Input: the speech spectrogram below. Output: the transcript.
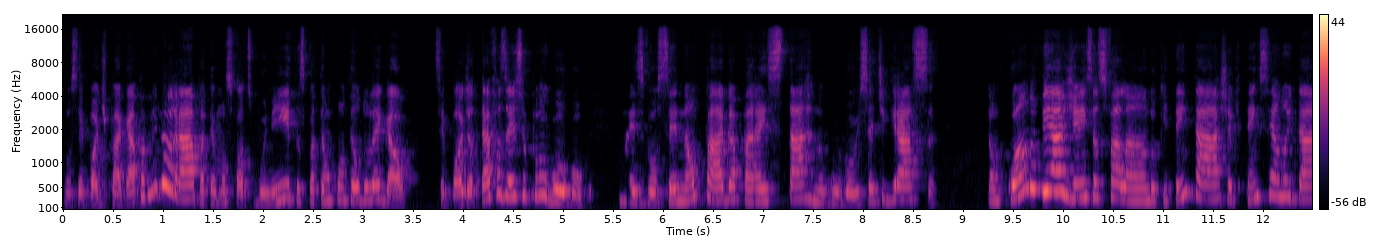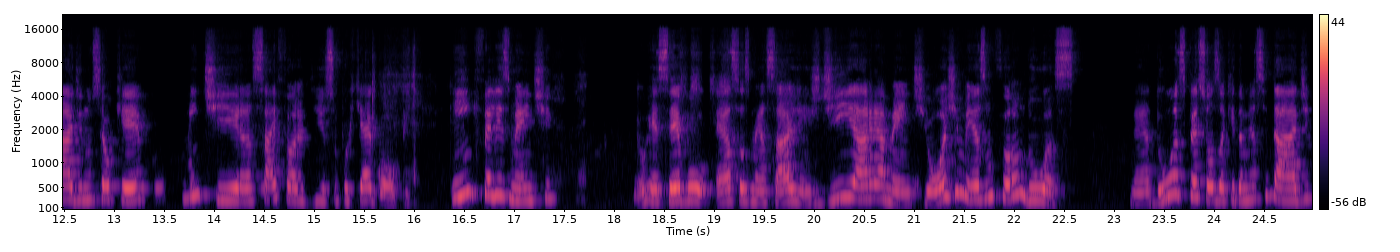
Você pode pagar para melhorar, para ter umas fotos bonitas, para ter um conteúdo legal. Você pode até fazer isso para o Google, mas você não paga para estar no Google, isso é de graça. Então, quando vi agências falando que tem taxa, que tem ser anuidade, não sei o quê, mentira, sai fora disso, porque é golpe. Infelizmente, eu recebo essas mensagens diariamente. Hoje mesmo foram duas, né? Duas pessoas aqui da minha cidade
